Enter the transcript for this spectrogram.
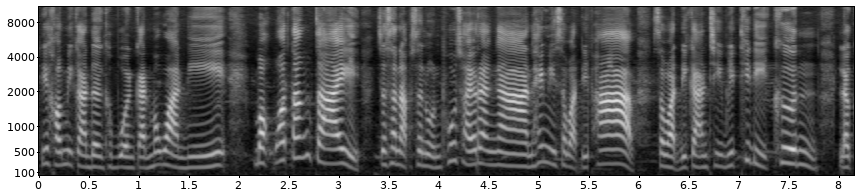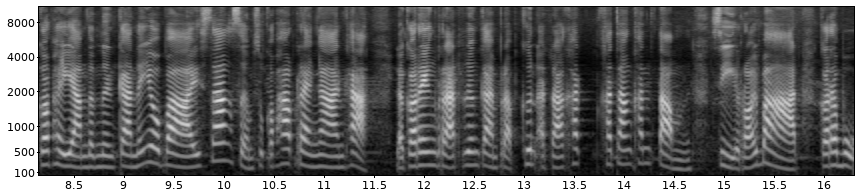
ที่เขามีการเดินขบวนกันเมื่อวานนี้ บอกว่าตั้งใจจะสนับสนุนผู้ใช้แรงงาน ให้มีสวัสดิภาพ สวัสดิการชีวิตที่ดีขึ้น แล้วก็พยายามดำเนินการนโยบาย สร้างเสริมสุขภาพแรงงานค่ะ แล้วก็เร่งรัดเรื่องการปรับขึ้นอัตราค่า ค่าจ้างขั้นต่ำ 400 บาท ก็ระบุ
